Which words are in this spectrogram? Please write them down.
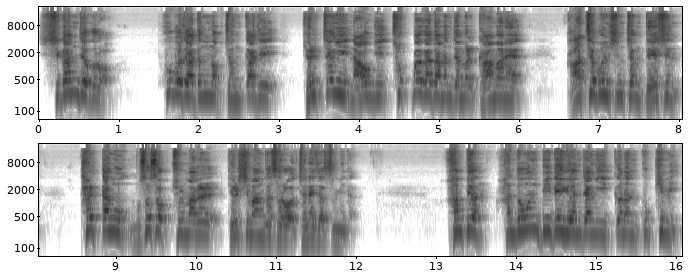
시간적으로 후보자 등록 전까지 결정이 나오기 촉박하다는 점을 감안해 가처분 신청 대신 탈당 후 무소속 출마를 결심한 것으로 전해졌습니다. 한편 한동훈 비대위원장이 이끄는 국힘이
